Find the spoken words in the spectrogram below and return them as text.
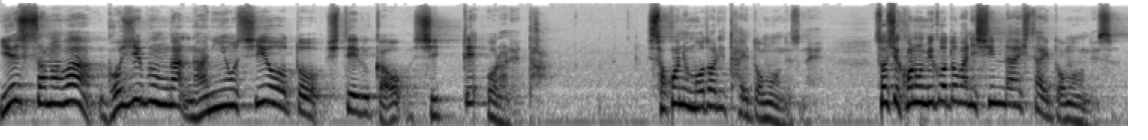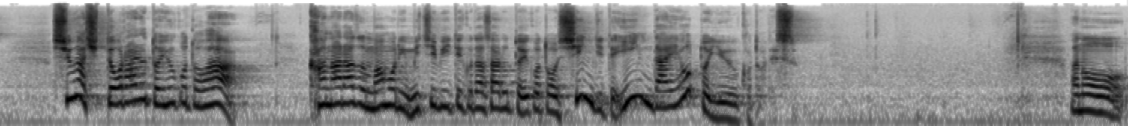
イエス様はご自分が何をしようとしているかを知っておられた。そこに戻りたいと思うんですね。そしてこの御言葉に信頼したいと思うんです。主が知っておられるということは必ず守り導いてくださるということを信じていいんだよということですあの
